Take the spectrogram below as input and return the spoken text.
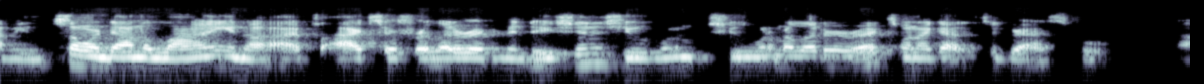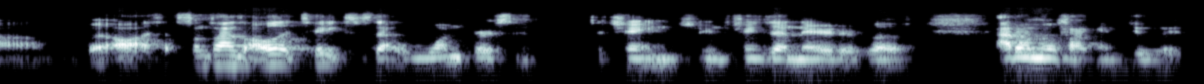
I mean, somewhere down the line, you know, I asked her for a letter of recommendation. She was one, she was one of my letter of recs when I got into grad school. Um, but all, sometimes all it takes is that one person to change and change that narrative of, I don't know if I can do it,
